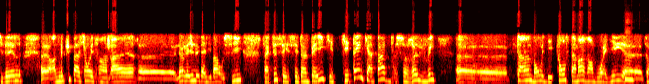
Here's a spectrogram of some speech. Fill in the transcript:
civile, en occupation étrangère, le régime des talibans aussi. Fait c'est, c'est un pays qui est, qui est incapable de se relever euh, quand bon, il est constamment renvoyé. Euh, mm.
